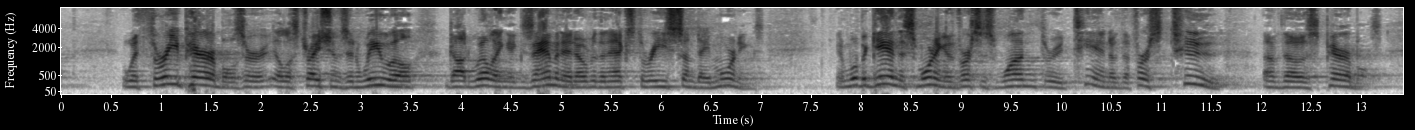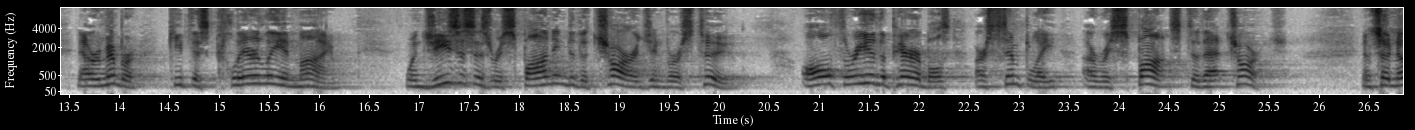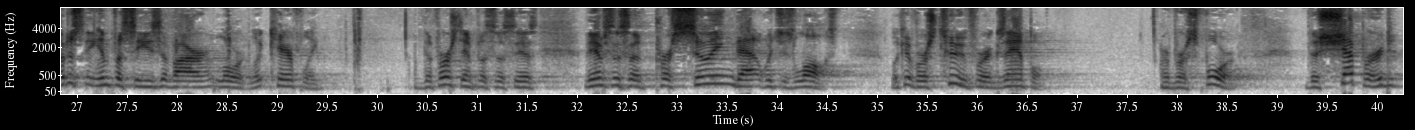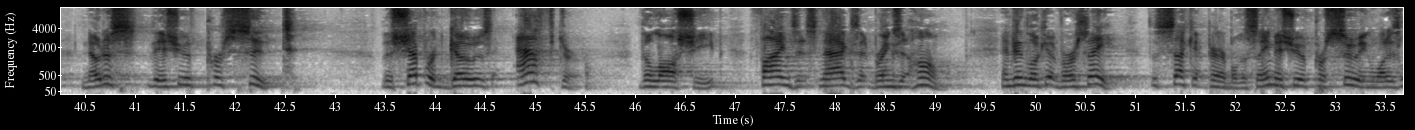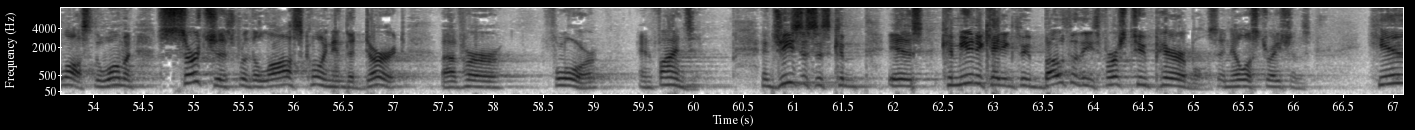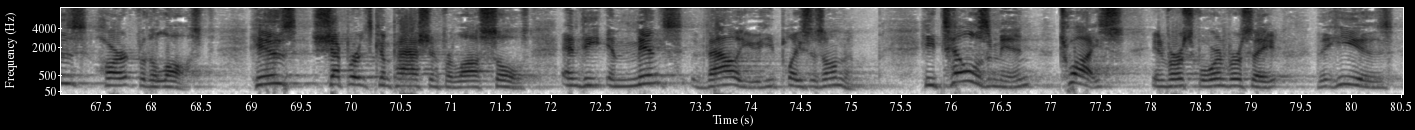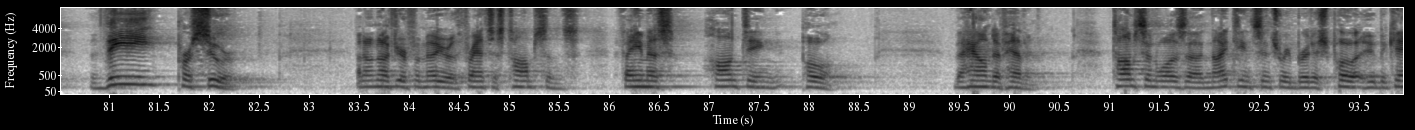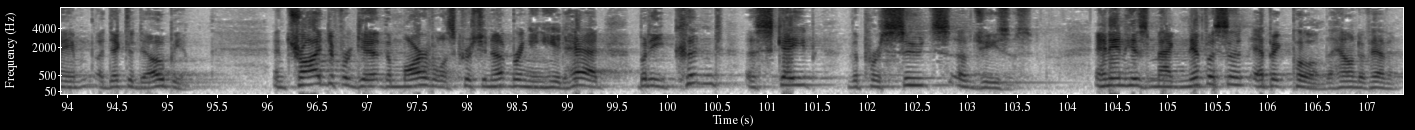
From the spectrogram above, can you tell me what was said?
with three parables or illustrations, and we will, God willing, examine it over the next three Sunday mornings. And we'll begin this morning with verses 1 through 10 of the first two of those parables. Now remember, keep this clearly in mind. When Jesus is responding to the charge in verse 2, all three of the parables are simply a response to that charge. And so notice the emphases of our Lord. Look carefully. The first emphasis is the emphasis of pursuing that which is lost. Look at verse 2, for example, or verse 4. The shepherd, notice the issue of pursuit. The shepherd goes after the lost sheep, finds it, snags it, brings it home. And then look at verse 8, the second parable, the same issue of pursuing what is lost. The woman searches for the lost coin in the dirt of her floor and finds it. And Jesus is, com- is communicating through both of these first two parables and illustrations his heart for the lost, his shepherd's compassion for lost souls, and the immense value he places on them. He tells men twice in verse 4 and verse 8 that he is the pursuer. I don't know if you're familiar with Francis Thompson's famous haunting poem, The Hound of Heaven. Thompson was a 19th century British poet who became addicted to opium and tried to forget the marvelous Christian upbringing he had had, but he couldn't escape the pursuits of Jesus. And in his magnificent epic poem, The Hound of Heaven,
